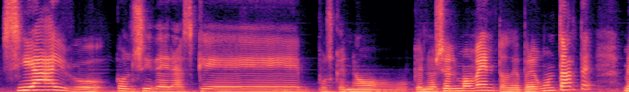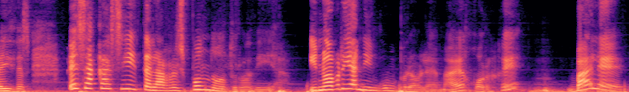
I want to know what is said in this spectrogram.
Si algo consideras que pues que no que no es el momento de preguntarte, me dices, esa casi te la respondo otro día y no habría ningún problema, ¿eh, Jorge? Mm. Vale.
